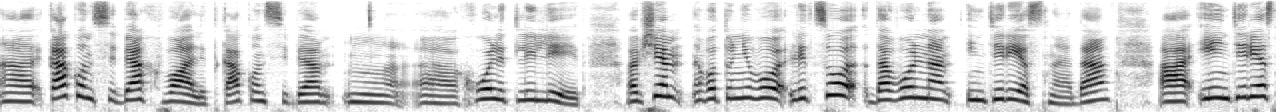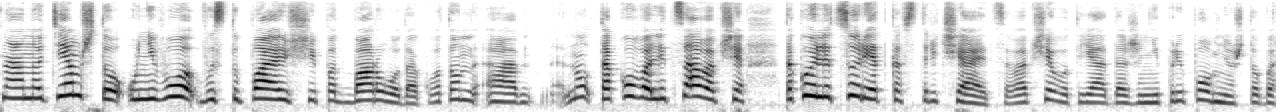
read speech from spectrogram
а, как он себя хвалит, как он себя а, холит, лелеет. Вообще, вот у него лицо довольно интересное, да, а, и интересно оно тем, что у него выступающий подбородок. Вот он, ну, такого лица вообще, такое лицо редко встречается. Вообще, вот я даже не припомню, чтобы,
